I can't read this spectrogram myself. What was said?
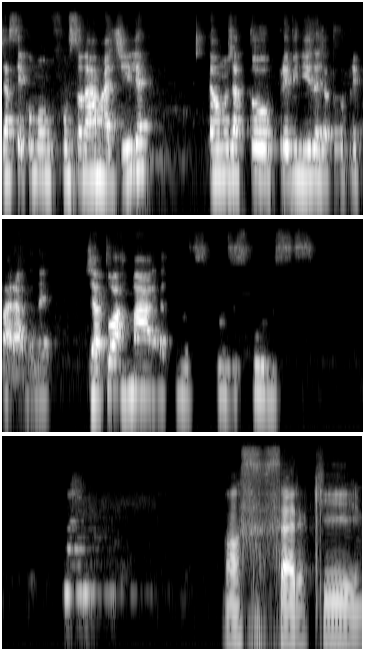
Já sei como funciona a armadilha. Então já estou prevenida, já estou preparada, né? já estou armada com os, com os escudos. Nossa, sério, que.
